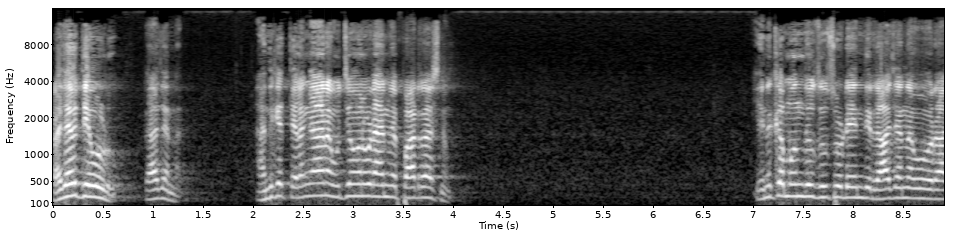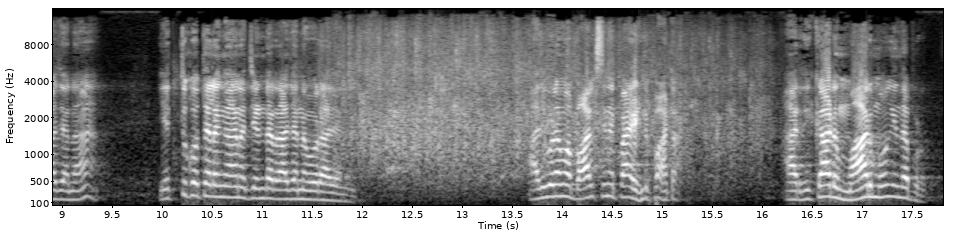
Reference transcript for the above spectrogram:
ప్రజల దేవుడు రాజన్న. అందుకే తెలంగాణ ఉద్యమంలో కూడా ఆయన మీద పాట రాసినాం. వెనుక ముందు చూసుడేంది రాజన్న ఓ రాజన్న? ఎత్తుకో తెలంగాణ జెండా రాజన్న ఓ రాజన్న. అది కూడా మా బాల్సిన పాడిన పాట. ఆ రికార్డు మారు మోగింది అప్పుడు.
